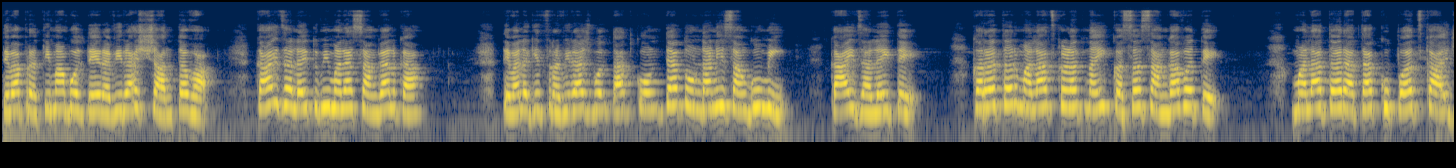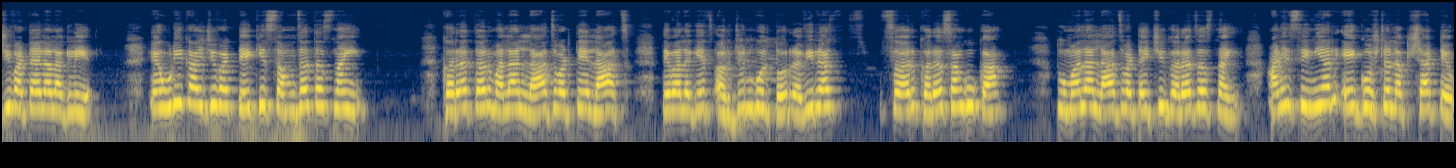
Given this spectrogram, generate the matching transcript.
तेव्हा प्रतिमा बोलते रविराज शांत व्हा. काय झालं आहे तुम्ही मला सांगाल का? तेव्हा लगेच रविराज बोलतात कोणत्या तोंडाने सांगू मी? काय झालं आहे ते? खरं तर मलाच कळत नाही कसं सांगावं ते. मला तर आता खूपच काळजी वाटायला लागली. आहे एवढी काळजी वाटते की समजतच नाही. खरं तर मला लाज वाटते लाज. तेव्हा लगेच अर्जुन बोलतो रविराज सर खरं सांगू का? तुम्हाला लाज वाटायची गरजच नाही. आणि सिनियर एक गोष्ट लक्षात ठेव.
